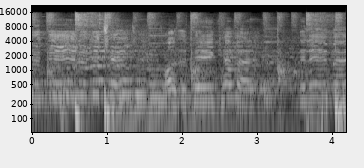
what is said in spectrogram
dirdi çim Artık hemen dilime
